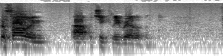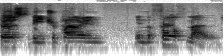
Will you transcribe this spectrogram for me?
The following are particularly relevant. First, the Troparion in the fourth mode.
